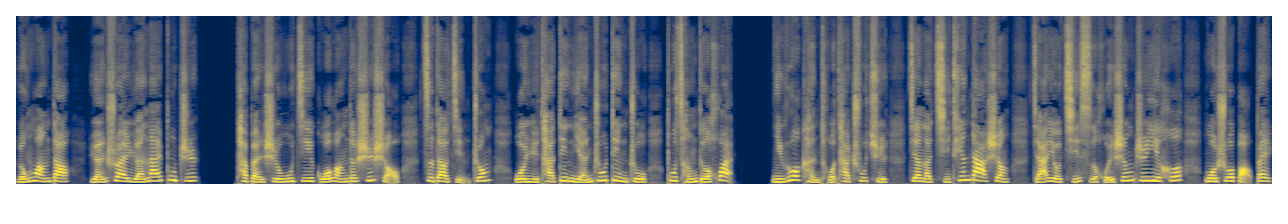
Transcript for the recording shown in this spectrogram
龙王道。元帅原来不知，他本是乌鸡国王的尸首，自到井中，我与他定言珠定住，不曾得坏。你若肯驮他出去，见了齐天大圣，假有起死回生之意，呵，莫说宝贝，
